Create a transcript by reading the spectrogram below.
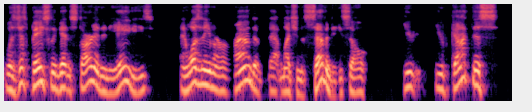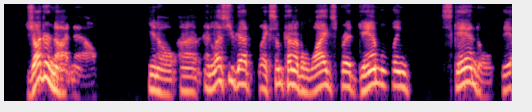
was just basically getting started in the 80s and wasn't even around that much in the 70s. So you you've got this juggernaut now, you know, uh, unless you got like some kind of a widespread gambling scandal, the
